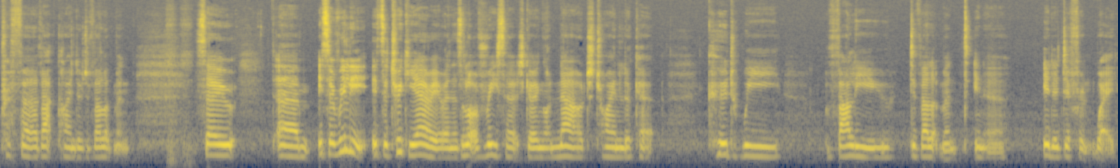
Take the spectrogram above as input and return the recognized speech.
prefer that kind of development. So um, it's a really it's a tricky area, and there's a lot of research going on now to try and look at could we value development in a in a different way.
